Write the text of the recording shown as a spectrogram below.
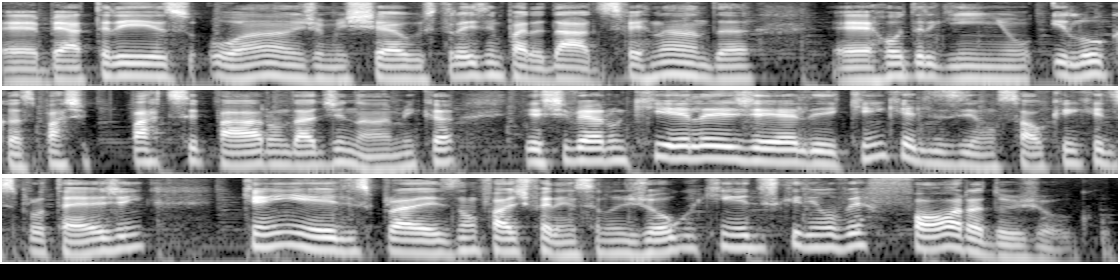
é, Beatriz, o Anjo, Michel, os três emparedados, Fernanda, é, Rodriguinho e Lucas part participaram da dinâmica e eles tiveram que eleger ali quem que eles iam salvar, quem que eles protegem, quem eles, para eles não faz diferença no jogo, quem eles queriam ver fora do jogo.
